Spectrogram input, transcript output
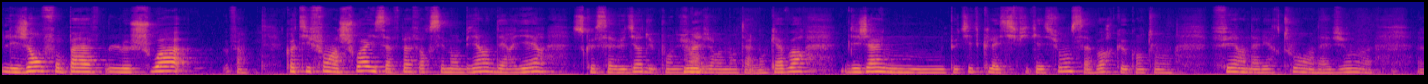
les gens ne font pas le choix, enfin, quand ils font un choix, ils savent pas forcément bien derrière ce que ça veut dire du point de vue environnemental. Donc avoir déjà une petite classification, savoir que quand on fait un aller-retour en avion euh,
